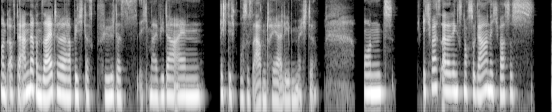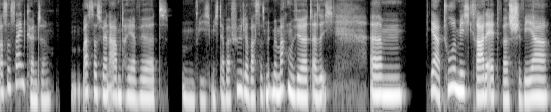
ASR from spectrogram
Und auf der anderen Seite habe ich das Gefühl, dass ich mal wieder ein richtig großes Abenteuer erleben möchte. Und ich weiß allerdings noch so gar nicht, was es, was es sein könnte was das für ein Abenteuer wird, hm, wie ich mich dabei fühle, was das mit mir machen wird. Also ich ähm, ja, tue mich gerade etwas schwer,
